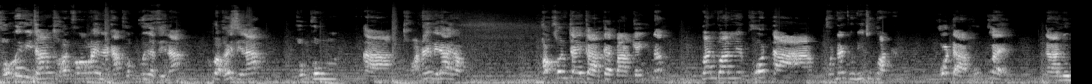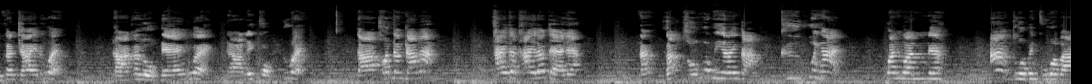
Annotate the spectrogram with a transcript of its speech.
ผมไม่มีทางถอนฟ้องให้นะครับ ผมคุยกับศิระบอกให้ศิระผมคงอถอนให้ไม่ได้หรอกเพราะคนใจกากแต่ปากเก่งนะวันๆเนี่ยโพสต์ด่าคนนั้นคนนี้ทุกวันโพสต์ด่าผมด้วยด่าหนุ่มกัญชัยด้วยด่ากระโหลกแดงด้วยด่าในกบด้วยด่าคนดังๆอะใครจะใครแล้วแต่เนี่ยนะพระสงฆ์ก็มีอะไรต่างคือพูดง่ายวันๆเนี่ยอ้างตัวเป็นครูบา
